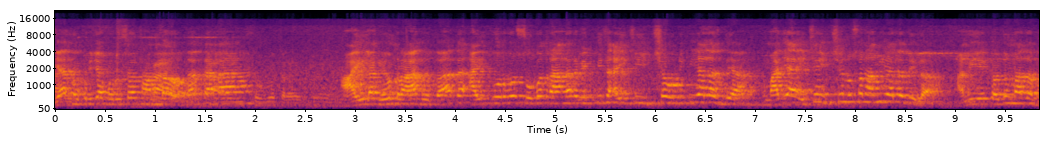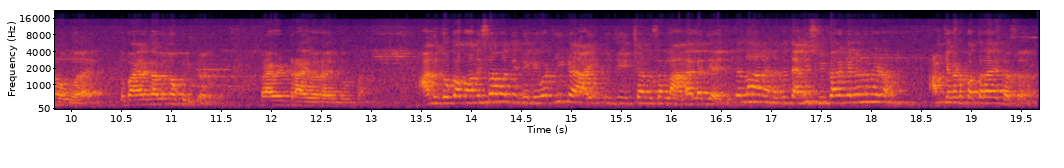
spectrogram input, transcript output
ज्या नोकरीच्या भरोसा थांबला होता त्याला आईला घेऊन राहत होता तर आईबरोबर सोबत राहणाऱ्या व्यक्तीच आईची इच्छा होती की यालाच द्या. माझ्या आईच्या इच्छेनुसार आम्ही याला दिला. आम्ही एक अजून माझा भाऊ आहे तो बाहेरगावी नोकरी करतो. प्रायव्हेट ड्रायव्हर आहे तो. पण आम्ही दोघा पाणी सहमती दिली व ठीक आहे आई तुझी इच्छानुसार लहानाला द्यायची. तर लहान आहे तर त्यांनी स्वीकार केला ना मॅडम. आमच्याकडे पत्र आहे तसं.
